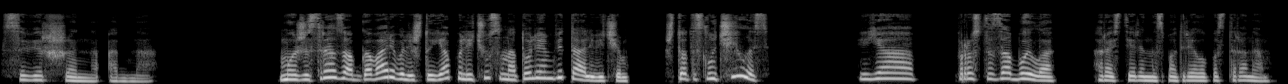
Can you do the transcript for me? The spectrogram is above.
совершенно одна. «Мы же сразу обговаривали, что я полечу с Анатолием Витальевичем. Что-то случилось?» «Я просто забыла», — растерянно смотрела по сторонам.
